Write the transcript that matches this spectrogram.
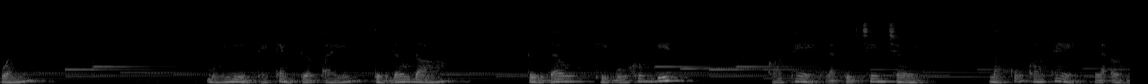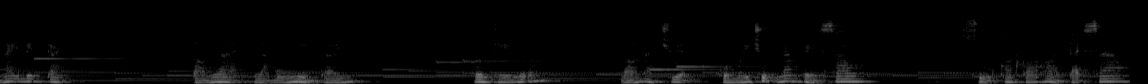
cuốn bố nhìn thấy cảnh tượng ấy từ đâu đó từ đâu thì bố không biết. Có thể là từ trên trời, mà cũng có thể là ở ngay bên cạnh. Tóm lại là bố nhìn thấy. Hơn thế nữa, đó là chuyện của mấy chục năm về sau. Dù con có hỏi tại sao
